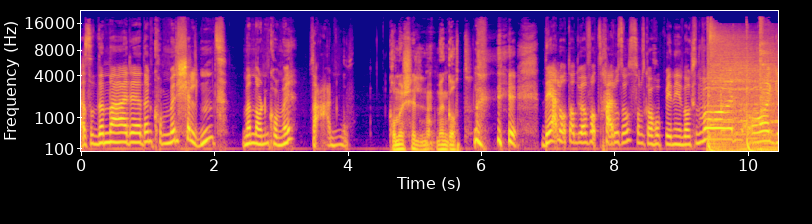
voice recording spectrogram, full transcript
Altså, den, er, den kommer sjeldent, men når den kommer, så er den god. Kommer sjelden, men godt. Det er låta du har fått her hos oss, som skal hoppe inn i innboksen vår. Og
